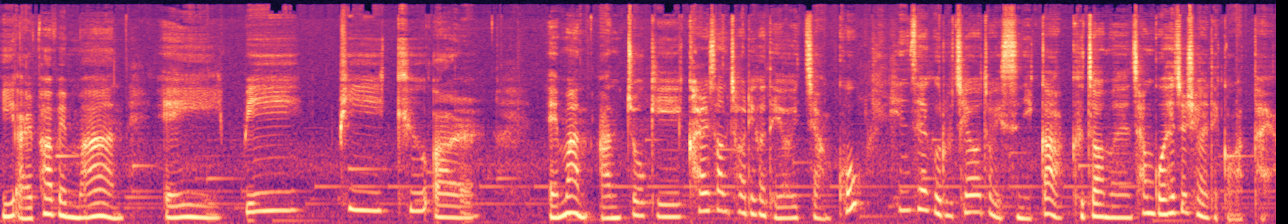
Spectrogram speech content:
이 알파벳만 A, B, P, Q, R 에만 안쪽이 칼선 처리가 되어 있지 않고 흰색으로 채워져 있으니까 그 점은 참고해 주셔야 될 것 같아요.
